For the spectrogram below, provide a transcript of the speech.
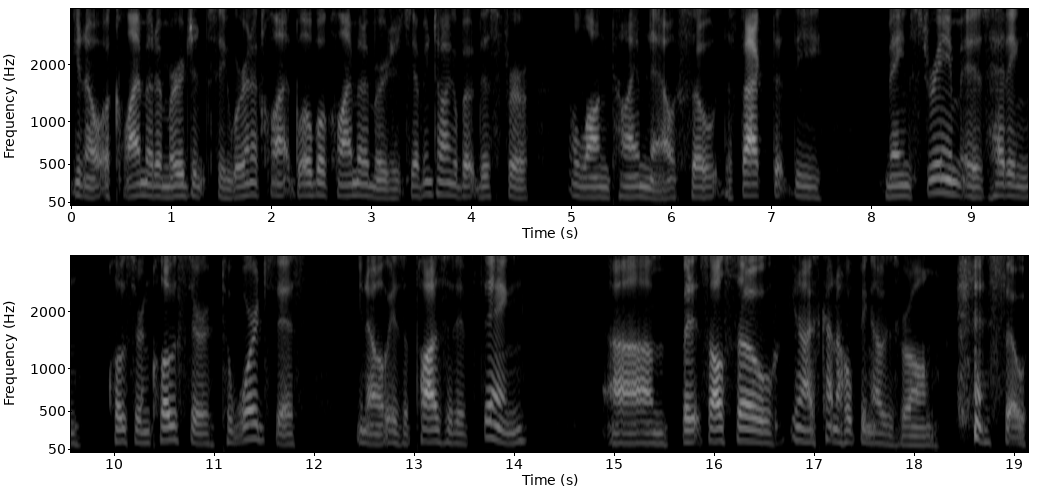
you know, a climate emergency. We're in a global climate emergency. I've been talking about this for a long time now. So the fact that the mainstream is heading closer and closer towards this, you know, is a positive thing. Um, but it's also, you know, I was kind of hoping I was wrong. so,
